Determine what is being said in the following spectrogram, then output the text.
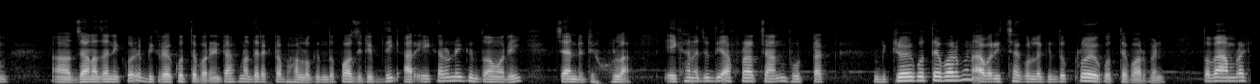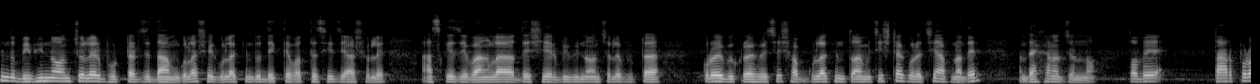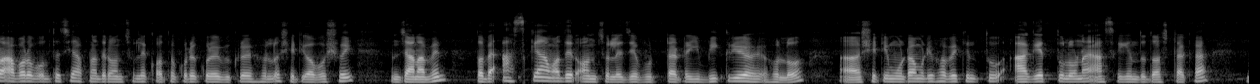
জানাজানি করে বিক্রয় করতে পারেন, এটা আপনাদের একটা ভালো কিন্তু পজিটিভ দিক, আর এই কারণেই কিন্তু আমার এই চ্যানেলটি খোলা, এখানে যদি আপনারা চান ভুট্টা বিক্রয় করতে পারবেন, আবার ইচ্ছা করলে কিন্তু ক্রয়ও করতে পারবেন। তবে আমরা কিন্তু বিভিন্ন অঞ্চলের ভুট্টার যে দামগুলো, সেগুলো কিন্তু দেখতে পাচ্তেছি যে আসলে আজকে যে বাংলাদেশের বিভিন্ন অঞ্চলে ভুট্টা ক্রয় বিক্রয় হয়েছে, সবগুলা কিন্তু আমি চেষ্টা করেছি আপনাদের দেখানোর জন্য। তবে তারপরও আবারও বলতেছি, আপনাদের অঞ্চলে কত করে ক্রয় বিক্রয় হলো সেটি অবশ্যই জানাবেন। তবে আজকে আমাদের অঞ্চলে যে ভুট্টাটি বিক্রি হলো সেটি মোটামুটিভাবে কিন্তু আগের তুলনায় আজকে কিন্তু দশ টাকা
